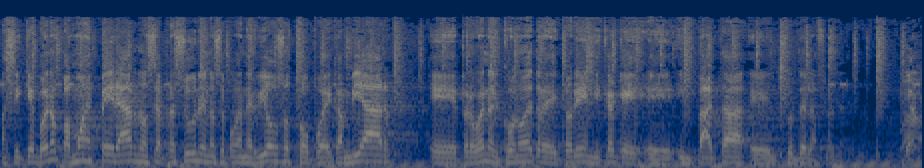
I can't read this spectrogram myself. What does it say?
Así que bueno, vamos a esperar, no se apresuren, no se pongan nerviosos, todo puede cambiar. eh, pero bueno, el cono de trayectoria indica que eh, impacta el sur de la Florida. Bueno,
